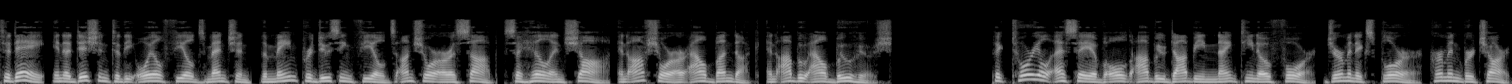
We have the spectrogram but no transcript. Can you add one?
Today, in addition to the oil fields mentioned, the main producing fields onshore are Asab, Sahil and Shah, and offshore are Al Bunduk, and Abu al Buhush. Pictorial essay of Old Abu Dhabi 1904, German explorer, Hermann Burchardt,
